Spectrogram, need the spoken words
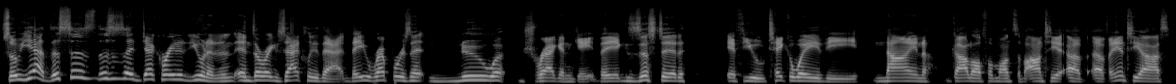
So yeah, this is this is a decorated unit, and, and they're exactly that. They represent new Dragon Gate. They existed. If you take away the nine god awful months of Anti of, of Antios,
